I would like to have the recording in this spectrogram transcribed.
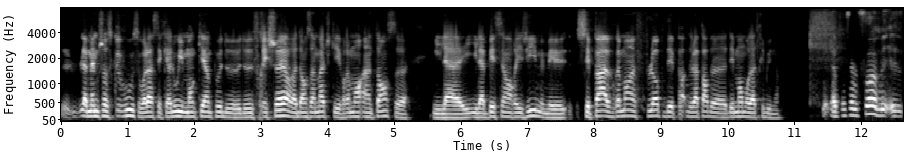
la même chose que vous. Voilà, c'est Kalou, il manquait un peu de, de, fraîcheur dans un match qui est vraiment intense il a, il a baissé en régime, mais c'est pas vraiment un flop de la part des membres de la tribune. La prochaine fois, mais euh,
